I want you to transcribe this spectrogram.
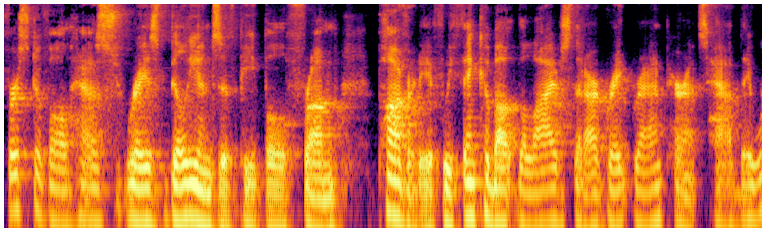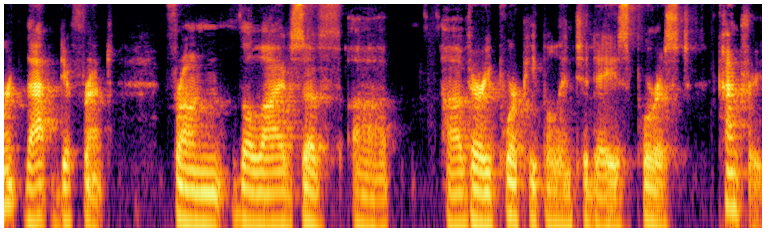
first of all, has raised billions of people from poverty. If we think about the lives that our great grandparents had, they weren't that different from the lives of uh, uh, very poor people in today's poorest countries.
